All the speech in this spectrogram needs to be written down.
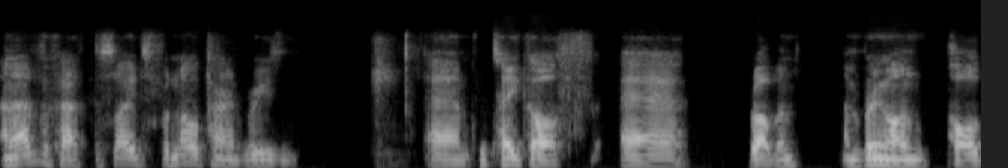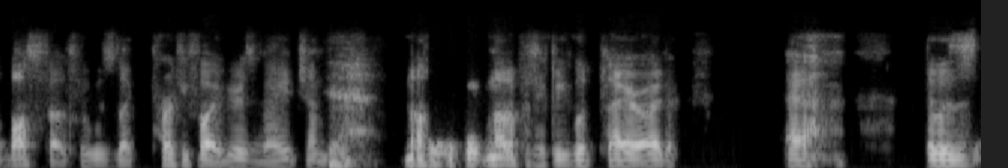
and Advocaat decides, for no apparent reason, um, to take off uh, Robben and bring on Paul Bosvelt, who was like 35 years of age and yeah. Not a, not a particularly good player either. Uh, there was,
